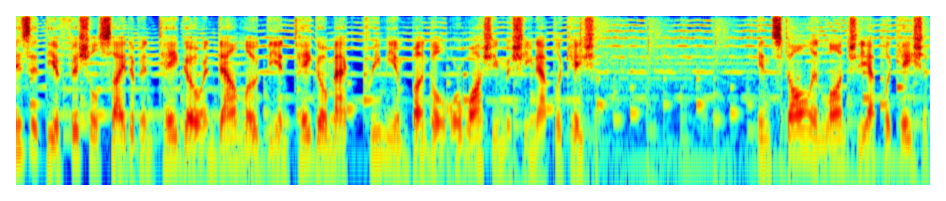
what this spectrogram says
Visit the official site of Intego and download the Intego Mac Premium Bundle or washing machine application. Install and launch the application.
